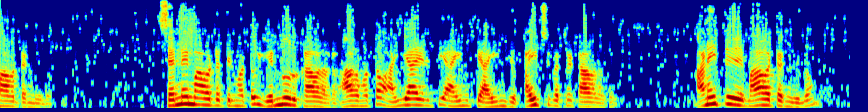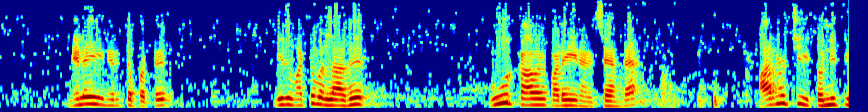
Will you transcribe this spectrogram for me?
மாவட்டங்களிலும். சென்னை மாவட்டத்தில் மட்டும் எண்ணூறு காவலர்கள். ஆக மொத்தம் ஐயாயிரத்தி ஐநூத்தி ஐந்து பயிற்சி பெற்ற காவலர்கள். அனைத்து மாவட்டங்களிலும் நிலை நிறுத்தப்பட்டு இது மட்டுமல்லாது ஊர்காவல் படையினரை சேர்ந்த அறுநூற்றி தொண்ணூத்தி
